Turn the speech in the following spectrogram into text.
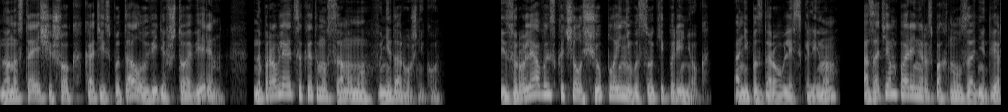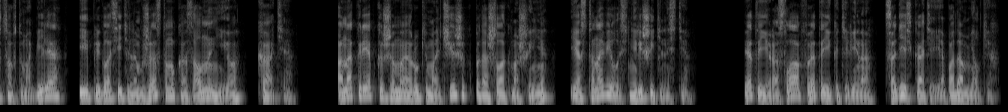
Но настоящий шок Катя испытала, увидев, что Аверин направляется к этому самому внедорожнику. Из руля выскочил щуплый невысокий паренек. Они поздоровались с Климом, а затем парень распахнул заднюю дверцу автомобиля и пригласительным жестом указал на нее Катя. Она, крепко сжимая руки мальчишек, подошла к машине и остановилась в нерешительности. «Это Ярослав, это Екатерина. Садись, Катя, я подам мелких».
